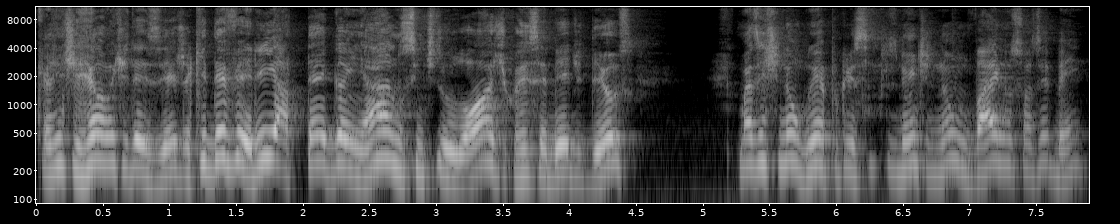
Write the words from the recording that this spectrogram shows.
que a gente realmente deseja, que deveria até ganhar no sentido lógico, receber de Deus, mas a gente não ganha porque simplesmente não vai nos fazer bem.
